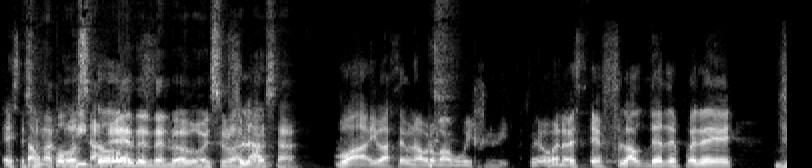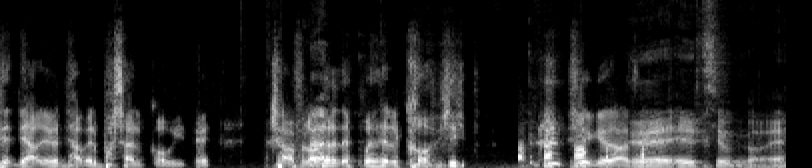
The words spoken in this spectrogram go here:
es está una un poquito. cosa, ¿eh? Desde luego, es una Fla- cosa. Buah, iba a hacer una broma muy heavy. Pero bueno, es, es Flounder después de, de, de haber, de haber pasado el COVID, ¿eh? O sea, Flounder después del COVID se quedó así. Eh, es chungo, ¿eh?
